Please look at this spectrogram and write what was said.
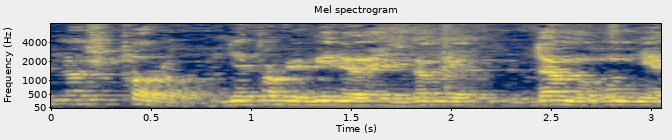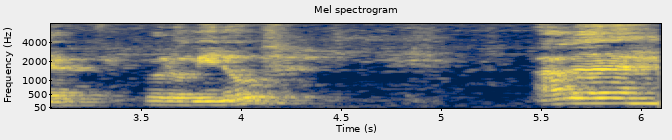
no sporo. Nie powiem ile jest w domu, w domu u mnie woluminów, ale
